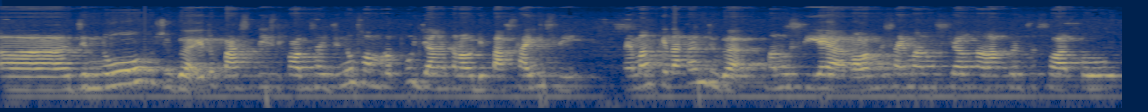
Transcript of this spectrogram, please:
uh, jenuh juga itu pasti kalau misalnya jenuh menurutku jangan terlalu dipaksain sih. Memang kita kan juga manusia. Kalau misalnya manusia ngelakuin sesuatu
